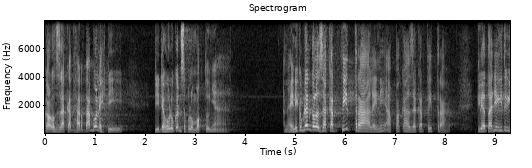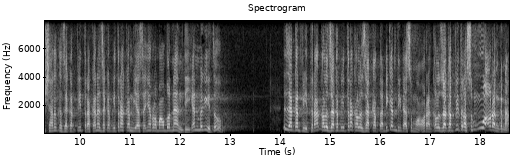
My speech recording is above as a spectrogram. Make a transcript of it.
kalau zakat harta boleh di, didahulukan sebelum waktunya. Nah ini kemudian kalau zakat fitrah, ini apakah zakat fitrah? Kelihatannya itu isyarat ke zakat fitrah karena zakat fitrah kan biasanya Ramadan nanti kan begitu. Zakat fitrah kalau zakat fitrah kalau zakat tadi kan tidak semua orang. Kalau zakat fitrah semua orang kena.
